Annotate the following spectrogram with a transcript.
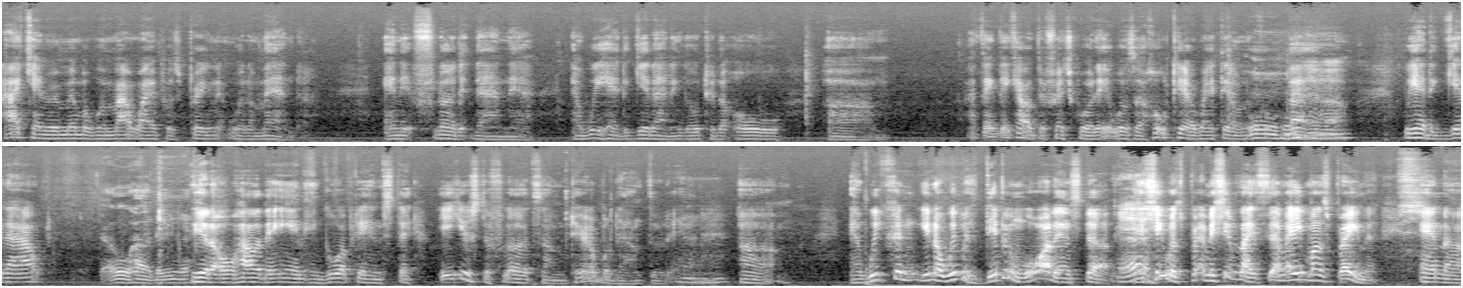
I can remember when my wife was pregnant with Amanda, and it flooded down there, and we had to get out and go to the old. Um, I think they called it the French Quarter. It was a hotel right there on the Mhm. by, uh, We had to get out, The old Holiday Inn. yeah, the old Holiday Inn, and go up there and stay. It used to flood something terrible down through there. Um, and we couldn't, you know, we was dipping water and stuff. Yeah. And she was, I mean, she was like seven, eight months pregnant. And uh,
